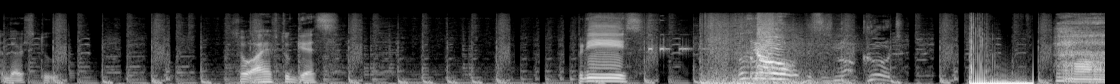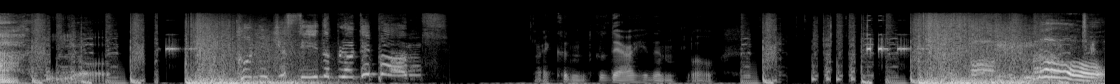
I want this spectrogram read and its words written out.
and there's two. So I have to guess. Please. No! This is not good. Yo. Couldn't you see the bloody bombs? I couldn't, because they are hidden. Lol. No!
